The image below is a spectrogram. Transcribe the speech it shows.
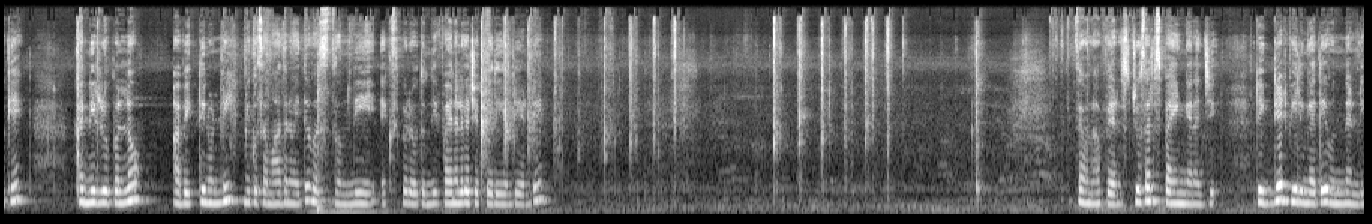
ఓకే? కన్నీరు రూపంలో ఆ వ్యక్తి నుండి మీకు సమాధానం అయితే వస్తుంది. ఎక్స్పైర్ అవుతుంది. ఫైనల్గా చెప్పేది ఏంటి అంటే సెవెన్ ఆఫ్ ఫ్రెండ్స్ చూసారు స్పైయింగ్ ఎనర్జీ రిగ్రెట్ ఫీలింగ్ అయితే ఉందండి.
